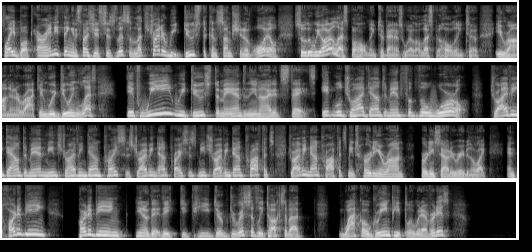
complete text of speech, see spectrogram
playbook or anything, and especially it says, listen, let's try to reduce the consumption of oil so that we are less beholden to Venezuela, less beholden to Iran and Iraq, and we're doing less. If we reduce demand in the United States, it will drive down demand for the world. Driving down demand means driving down prices. Driving down prices means driving down profits. Driving down profits means hurting Iran, hurting Saudi Arabia, and the like. And part of being, part of being, you know, the, the, he derisively talks about wacko green people or whatever it is.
